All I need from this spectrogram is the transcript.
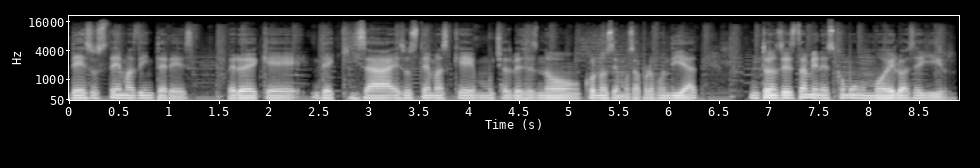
de esos temas de interés, pero de que de quizá esos temas que muchas veces no conocemos a profundidad. Entonces también es como un modelo a seguir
